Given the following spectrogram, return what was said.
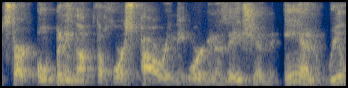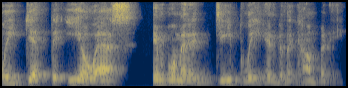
start opening up the horsepower in the organization and really get the EOS implemented deeply into the company.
